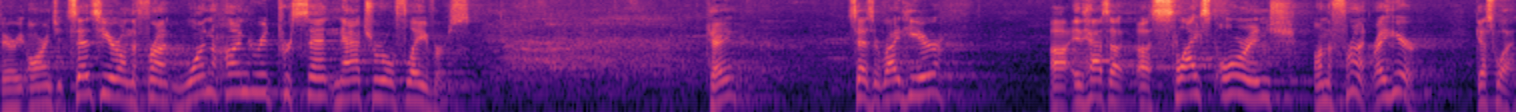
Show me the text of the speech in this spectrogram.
Very orange. It says here on the front 100% natural flavors. Okay? It says it right here. Uh, it has a, a sliced orange on the front, right here. Guess what?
